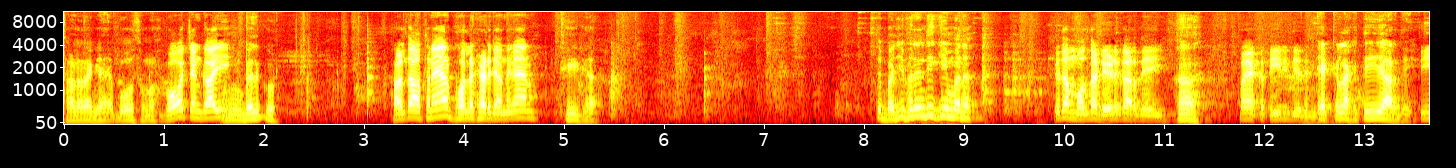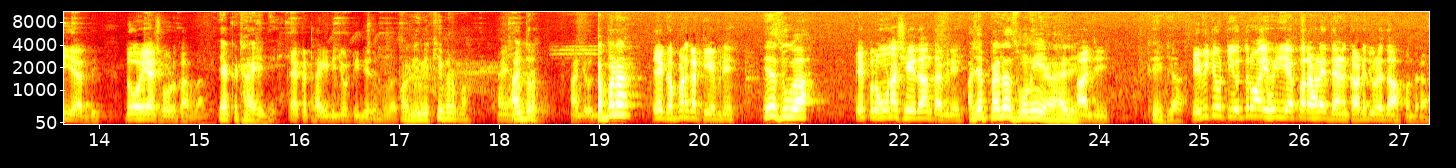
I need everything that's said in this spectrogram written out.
ਥਾਣਾ ਦਾ ਗਿਆ ਬਹੁਤ ਸੋਹਣਾ। ਬਹੁਤ ਚੰਗਾ ਜੀ। ਹੂੰ, ਬਿਲਕੁਲ। ਹਲ ਤਾਂ ਹੱਥ ਨੇ ਐਨ ਫੁੱਲ ਖੜ ਜਾਂਦੀਆਂ ਐਨ ਠੀਕ ਆ। ਤੇ ਬਾਜੀ ਫਿਰ ਇਹਦੀ ਕੀਮਤ? ਇਹਦਾ ਮੁੱਲ ਤਾਂ ਡੇਢ ਕਰਦੇ ਆ ਜੀ। ਹਾਂ। ਮੈਂ 1 30 ਦੀ ਦੇ ਦੇਣੀ 1 ਲੱਖ 30 ਹਜ਼ਾਰ ਦੀ। 30000 ਦੀ। 2000 ਛੋੜ ਕਰ ਦਾਂਗੇ। 1 28 ਦੀ। ਇੱਕ 28 ਦੀ ਝੋਟੀ ਦੇ ਦੇਣੀ ਬਸ। ਅਰਲੀ ਵੇਖੀ ਫਿਰ ਆਪਾਂ। ਹਾਂਜੀ, ਉਧਰ। ਹਾਂਜੀ ਉਧਰ। ਕੱਪਣਾ ਇਹ ਗੱਬਣ ਕੱਟੀ ਆ ਵੀਰੇ। ਇਹ ਸੂਆ? ਇਹ ਪਲੂਣਾ 6 ਦਾ ਹੁੰਦਾ ਵੀਰੇ। ਅੱਛਾ ਪਹਿਲਾਂ ਸੋਹਣੀ ਆ ਹੈ ਜੀ। ਹਾਂਜੀ। ਠੀਕ ਆ। ਇਹ ਵੀ ਝੋਟੀ ਉਧਰੋਂ ਆਈ ਹੋਈ ਆ ਪਰ ਹਲੇ ਦਿਨ ਕੱਢ ਜੂਲੇ 10 15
